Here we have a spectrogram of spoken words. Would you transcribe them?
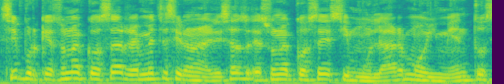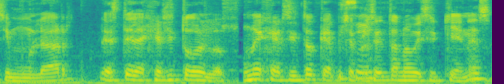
Sí, porque es una cosa, realmente si lo analizas, es una cosa de simular movimientos, simular este el ejército de los, un ejército que se presenta, no voy a decir quién es,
